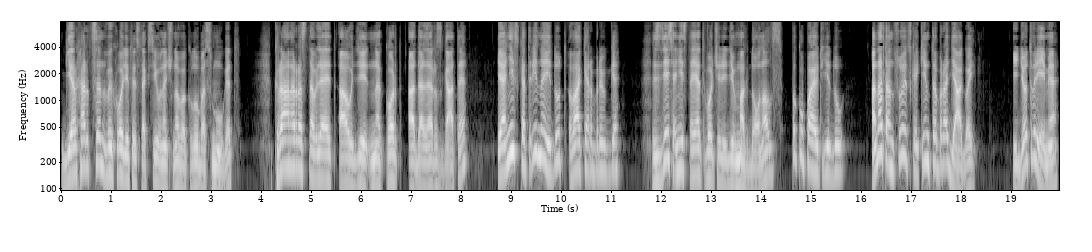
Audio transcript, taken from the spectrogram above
Герхардсен выходит из такси у ночного клуба «Смугет». Крамер расставляет Ауди на корт Адалерсгате, и они с Катриной идут в Акербрюгге. Здесь они стоят в очереди в Макдоналдс, покупают еду. Она танцует с каким-то бродягой. Идет время.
